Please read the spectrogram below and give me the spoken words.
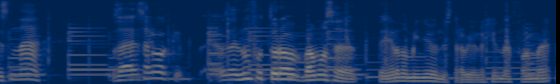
Es una... O sea, es algo que en un futuro vamos a tener dominio de nuestra biología de una forma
